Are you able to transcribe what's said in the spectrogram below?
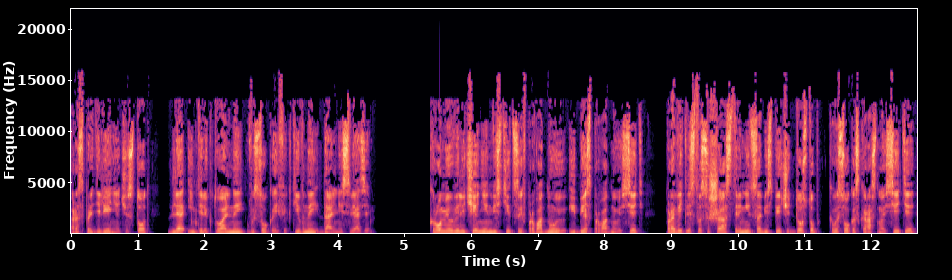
распределение частот для интеллектуальной высокоэффективной дальней связи. Кроме увеличения инвестиций в проводную и беспроводную сеть, правительство США стремится обеспечить доступ к высокоскоростной сети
